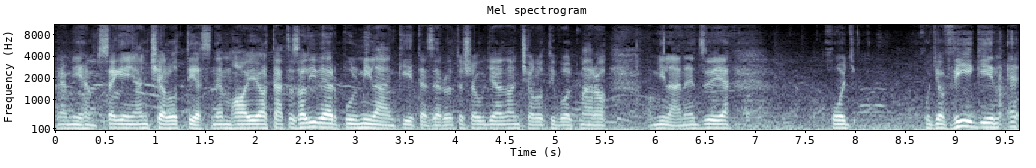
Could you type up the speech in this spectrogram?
remélem szegény Ancelotti ezt nem hallja, tehát az a Liverpool Milán 2005-ös, ugye az Ancelotti volt már a, a Milán edzője, hogy, hogy a végén e,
